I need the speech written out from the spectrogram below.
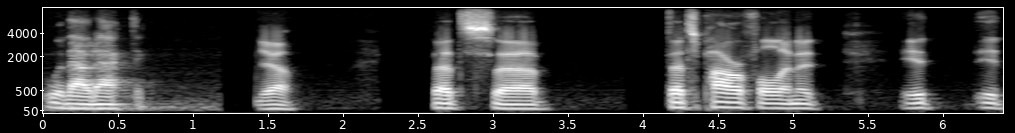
without acting. Yeah, that's uh, that's powerful, and it it it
